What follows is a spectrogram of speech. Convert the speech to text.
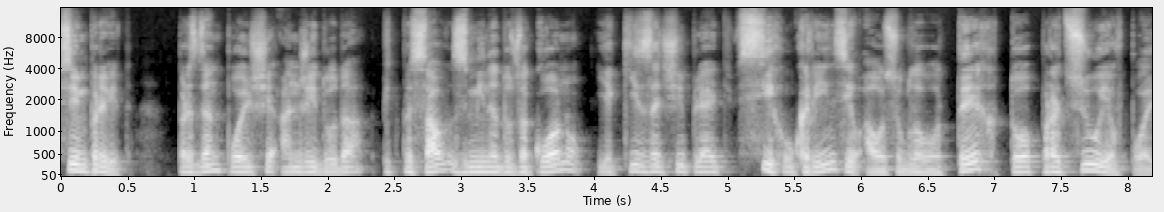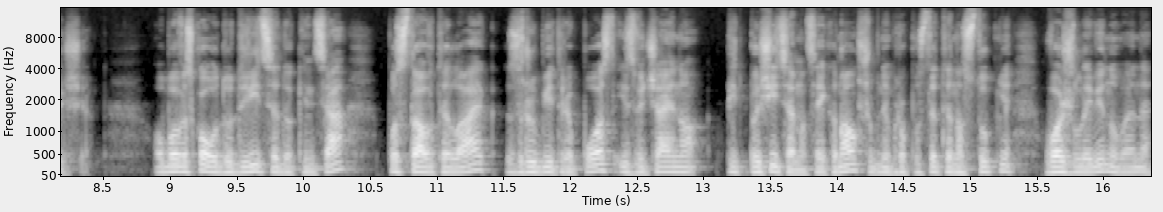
Всім привіт! Президент Польщі Анджей Дуда підписав зміни до закону, які зачіпляють всіх українців, а особливо тих, хто працює в Польщі. Обов'язково додивіться до кінця, поставте лайк, зробіть репост і, звичайно, підпишіться на цей канал, щоб не пропустити наступні важливі новини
